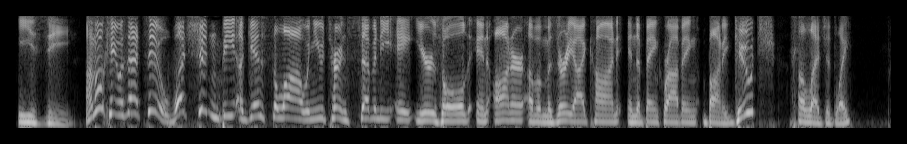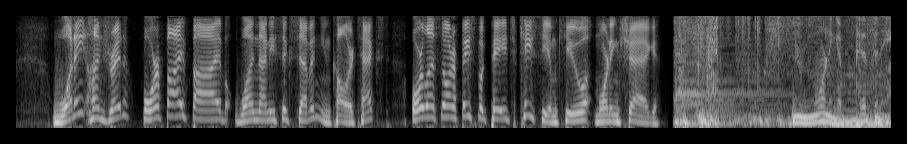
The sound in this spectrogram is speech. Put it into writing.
Easy. I'm okay with that too. What shouldn't be against the law when you turn 78 years old in honor of a Missouri icon in the bank robbing Bonnie Gooch, allegedly? 1 800 455 1967. You can call or text, or let us know on our Facebook page, KCMQ Morning Shag. Your morning epiphany.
